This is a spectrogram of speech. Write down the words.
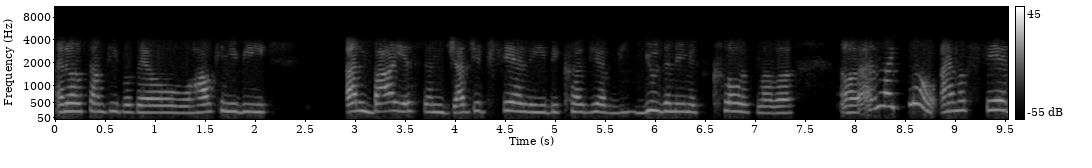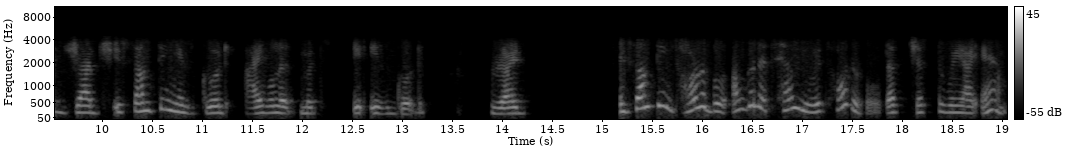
I know some people say, oh, how can you be unbiased and judge it fairly because your username is close lover? Uh, I'm like, no, I'm a fair judge. If something is good, I will admit it is good, right? If something's horrible, I'm gonna tell you it's horrible. That's just the way I am.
